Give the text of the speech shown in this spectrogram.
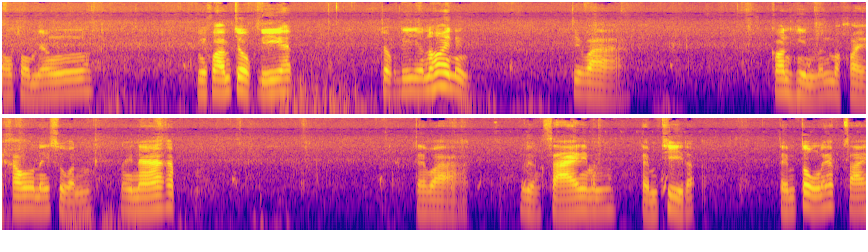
ของผมยังมีความโจกดีครับ โจกดีอยู่น้อยหนึ่ง ที่ว่า ก้อนหินมันบ่ค่อยเข้าในสวนในนาครับ แต่ว่าเหลืองซ้ายนี่มันเต็มที่แล้ว เต็มตรงเลยครับซ้าย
